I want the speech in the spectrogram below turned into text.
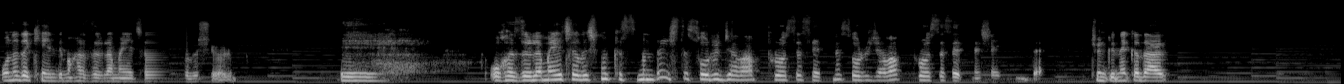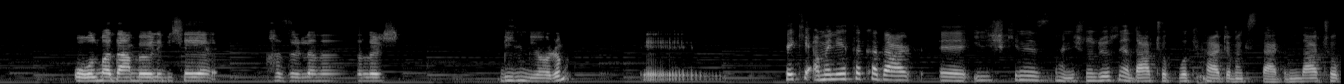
Ona da kendimi hazırlamaya çalışıyorum. Ee, o hazırlamaya çalışma kısmında işte soru cevap proses etme, soru cevap proses etme şeklinde. Çünkü ne kadar olmadan böyle bir şeye hazırlanılır bilmiyorum. Ee, Peki ameliyata kadar e, ilişkiniz hani şunu diyorsun ya daha çok vakit harcamak isterdim. Daha çok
